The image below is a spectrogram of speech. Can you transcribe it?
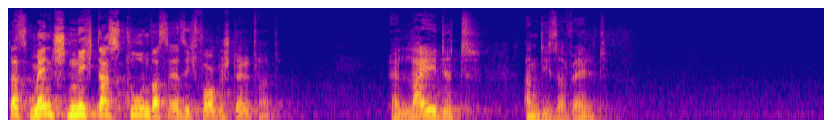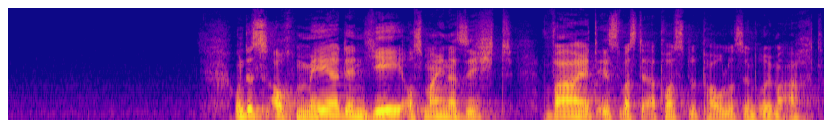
dass Menschen nicht das tun, was er sich vorgestellt hat. Er leidet an dieser Welt. Und es auch mehr denn je aus meiner Sicht Wahrheit ist, was der Apostel Paulus in Römer 8,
